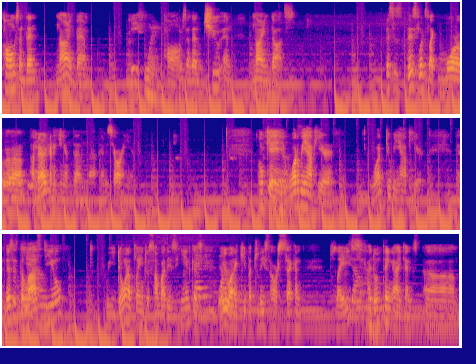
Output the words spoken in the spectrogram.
pongs and then nine bam East wind. pongs and then two and nine dots. This is this looks like more of a American hand than uh, MCR hand. Okay, what do we have here? What do we have here? And this is the last deal. We don't want to play into somebody's hand because we want to keep at least our second place. I don't think I can um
